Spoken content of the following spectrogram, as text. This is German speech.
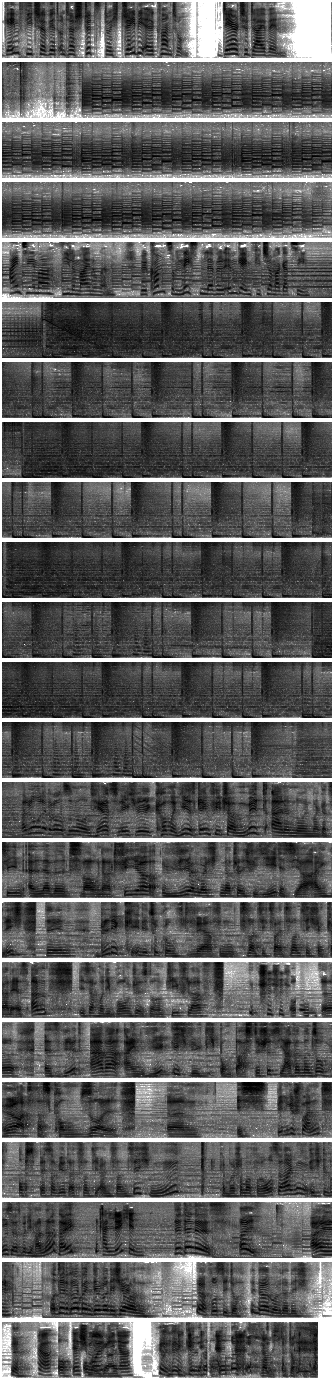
Game Feature wird unterstützt durch JBL Quantum. Dare to dive in. Ein Thema, viele Meinungen. Willkommen zum nächsten Level im Game Feature Magazin. Und herzlich willkommen. Hier ist Game Feature mit einem neuen Magazin Level 204. Wir möchten natürlich wie jedes Jahr eigentlich den Blick in die Zukunft werfen. 2022 fängt gerade erst an. Ich sag mal, die Branche ist noch im Tiefschlaf. und äh, es wird aber ein wirklich, wirklich bombastisches Jahr, wenn man so hört, was kommen soll. Ähm, ich bin gespannt, ob es besser wird als 2021. Hm? Können wir schon mal voraussagen. Ich begrüße erstmal die Hanna. Hi. Hallöchen. Den Dennis. Hi. Hi. Und den Robin, den wir nicht hören. Ja, wusste ich doch. Den hören wir wieder nicht. Ja, Ja, Oh, der oh, schmollt egal. wieder. genau. Ich glaube, es geht doch wieder.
